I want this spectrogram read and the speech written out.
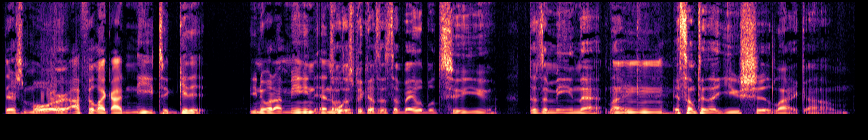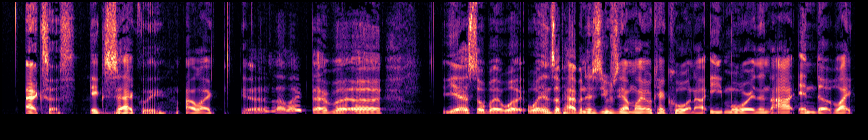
there's more. I feel like I need to get it. You know what I mean? And So just because it's available to you doesn't mean that like Mm. it's something that you should like um access. Exactly. I like yes, I like that. But uh yeah, so but what what ends up happening is usually I'm like, okay, cool, and I eat more and then I end up like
